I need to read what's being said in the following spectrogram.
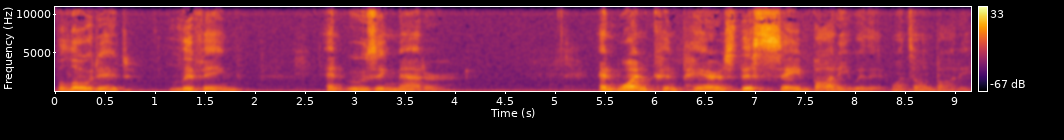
bloated, living, and oozing matter. And one compares this same body with it, one's own body.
